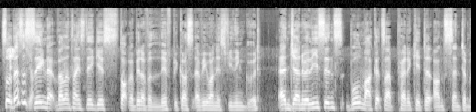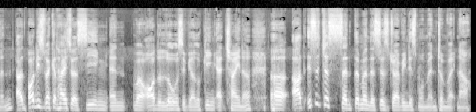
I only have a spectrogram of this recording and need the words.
So that's a saying that Valentine's Day gives stock a bit of a lift because everyone is feeling good. And generally, since bull markets are predicated on sentiment, uh, all these record highs we're seeing, and well, all the lows if you're looking at China, uh, are, is it just sentiment that's just driving this momentum right now?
